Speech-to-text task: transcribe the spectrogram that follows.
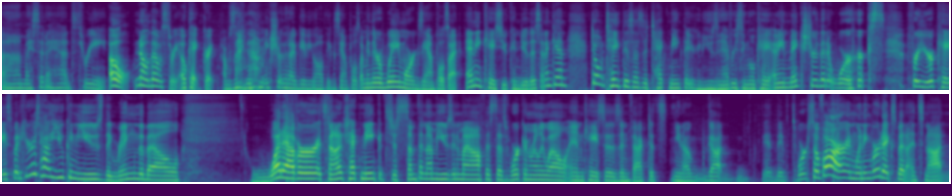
Um, I said I had three. Oh, no, that was three. Okay, great. I was like, make sure that I give you all the examples. I mean, there are way more examples. I, any case you can do this. And again, don't take this as a technique that you're gonna use in every single case. I mean, make sure that it works for your case. But here's how you can use the ring the bell whatever. It's not a technique. It's just something I'm using in my office that's working really well in cases. In fact, it's, you know, got, it's worked so far in winning verdicts, but it's not,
